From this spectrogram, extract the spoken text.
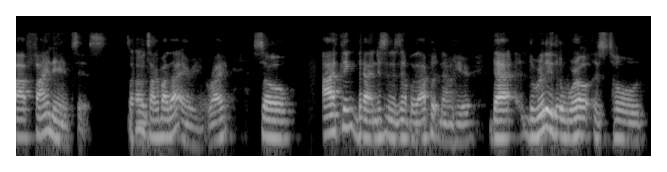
uh, finances. So I'll Mhm. talk about that area, right? So I think that, and this is an example that I put down here, that the really the world is told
